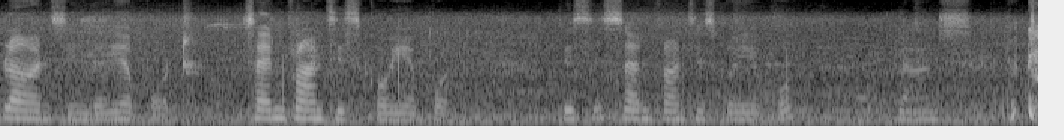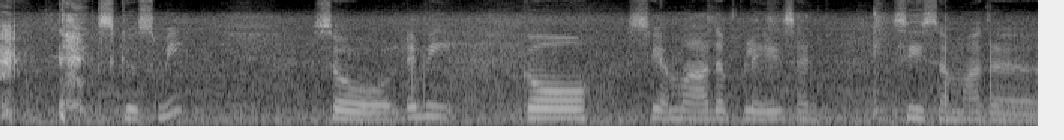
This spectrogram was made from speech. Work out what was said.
plants in the airport san francisco airport. This is san francisco airport plants excuse me. So let me go see some other place and see some other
